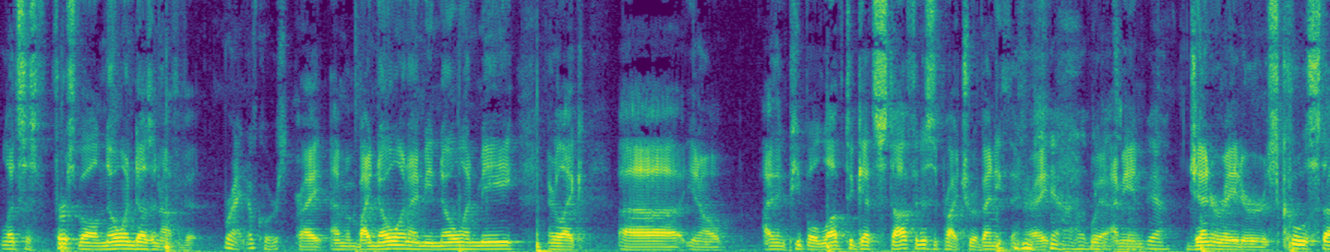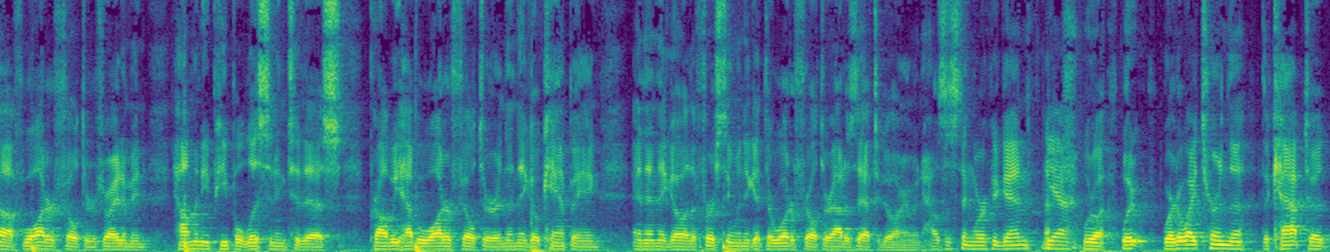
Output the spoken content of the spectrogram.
Let's just first of all, no one does enough of it. Right. Of course. right? I mean, by no one, I mean no one, me. They're like, uh, you know, I think people love to get stuff, and this is probably true of anything, right? Yeah, I love to Where- get I mean, yeah. generators, cool stuff, water filters, right? I mean, how many people listening to this probably have a water filter, and then they go camping, and then they go, the first thing when they get their water filter out is they have to go, I mean, how's this thing work again? Yeah. what do I, what, where do I turn the, the cap to,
